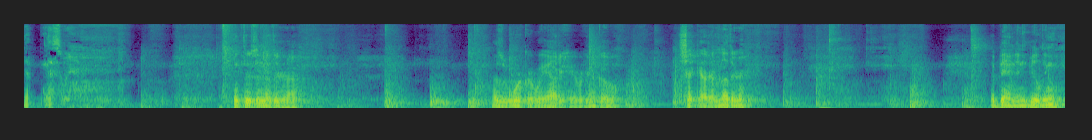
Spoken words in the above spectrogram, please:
Yep, this way. I think there's another. Uh, as we work our way out of here, we're gonna go check out another abandoned building,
